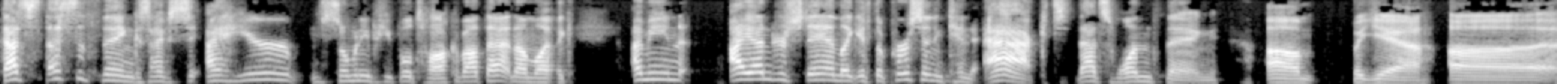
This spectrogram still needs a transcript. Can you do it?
That's that's the thing because I've se- I hear so many people talk about that, and I'm like, I mean, I understand like if the person can act, that's one thing. Um, but yeah, uh,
